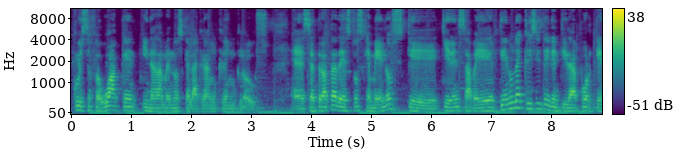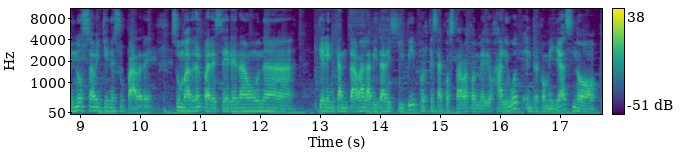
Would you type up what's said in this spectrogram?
Christopher Walken y nada menos que la gran Glenn Close. Eh, se trata de estos gemelos que quieren saber, tienen una crisis de identidad porque no saben quién es su padre. Su madre al parecer era una que le encantaba la vida de hippie porque se acostaba con medio Hollywood, entre comillas, no.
